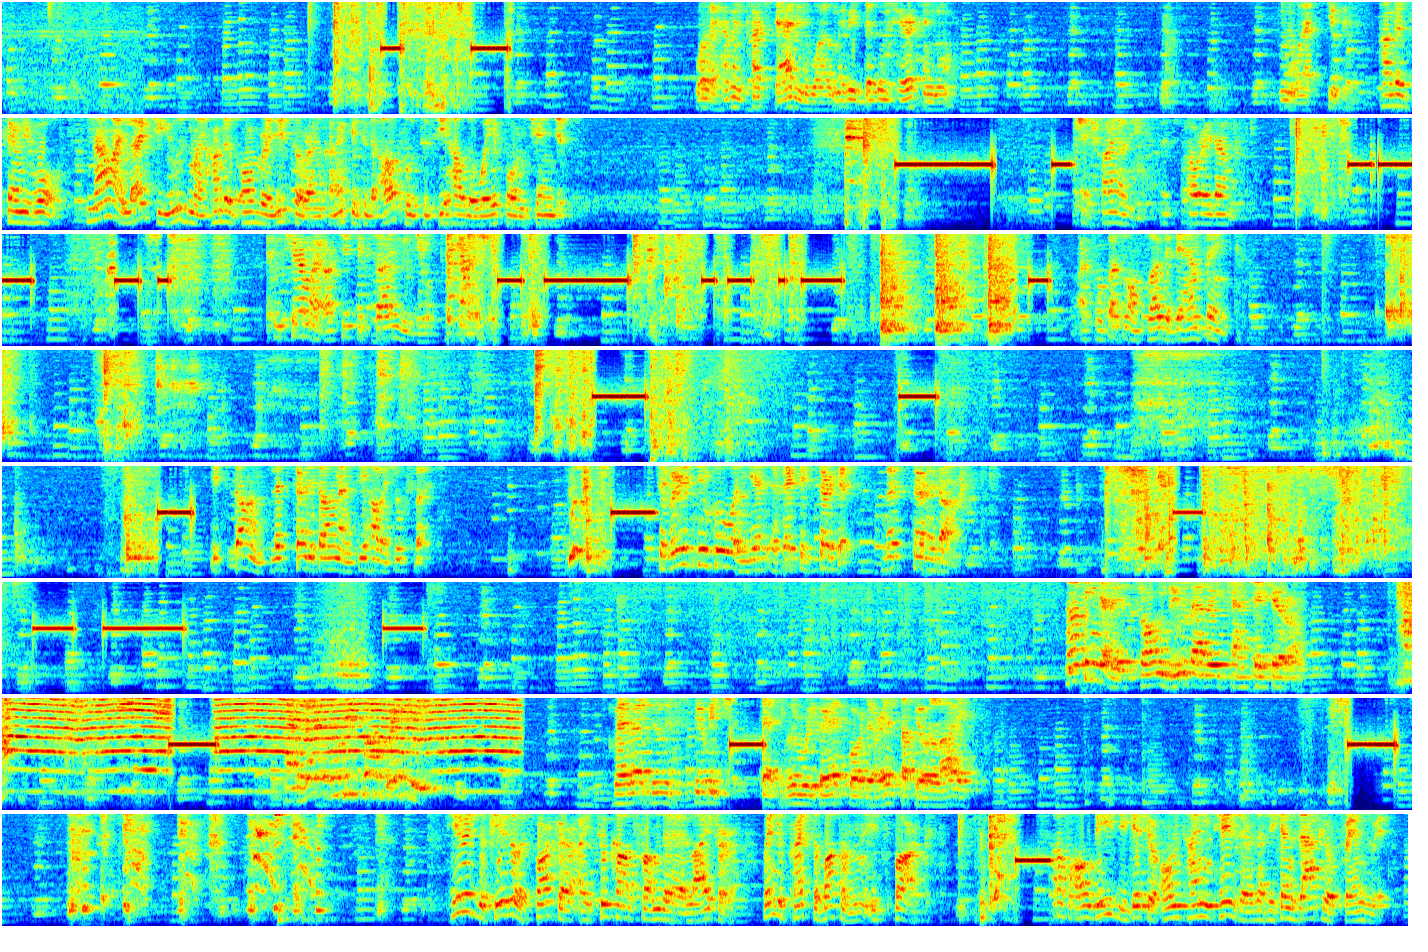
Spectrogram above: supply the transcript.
Well, I haven't touched that in a while. Maybe it doesn't hurt anymore. No, that's stupid. 170 volts. Now I like to use my 100 ohm resistor and connect it to the output to see how the waveform changes. Okay, finally. Let's power it up. Share my artistic side with you. I forgot to unplug the damn thing. It's done. Let's turn it on and see how it looks like. And yet effective circuit. Let's turn it on. Nothing that a strong drill battery can take care of. Rather do stupid that you will regret for the rest of your life. Here is the piezo sparker I took out from the lighter. When you press the button, it sparks. Out of all these, you get your own tiny taser that you can zap your friends with.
